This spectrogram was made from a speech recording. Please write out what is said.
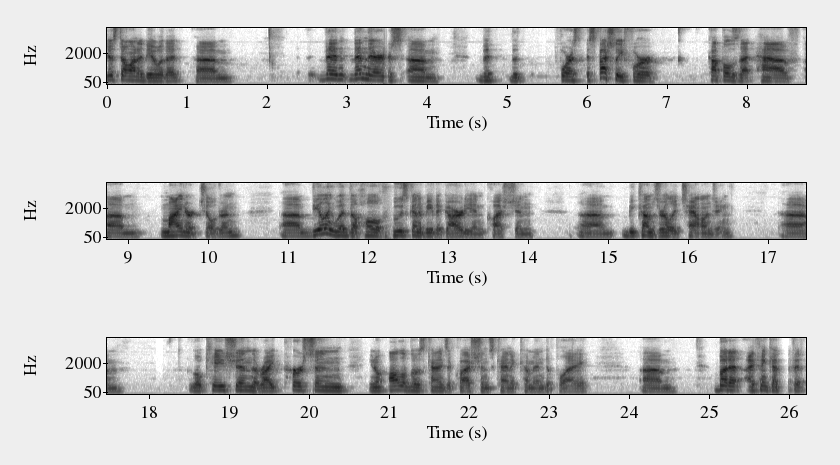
Just don't want to deal with it. Um, then then there's um, the the for especially for couples that have um, minor children, um, dealing with the whole who's going to be the guardian question um, becomes really challenging. Um, location, the right person, you know, all of those kinds of questions kind of come into play. But I think at the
